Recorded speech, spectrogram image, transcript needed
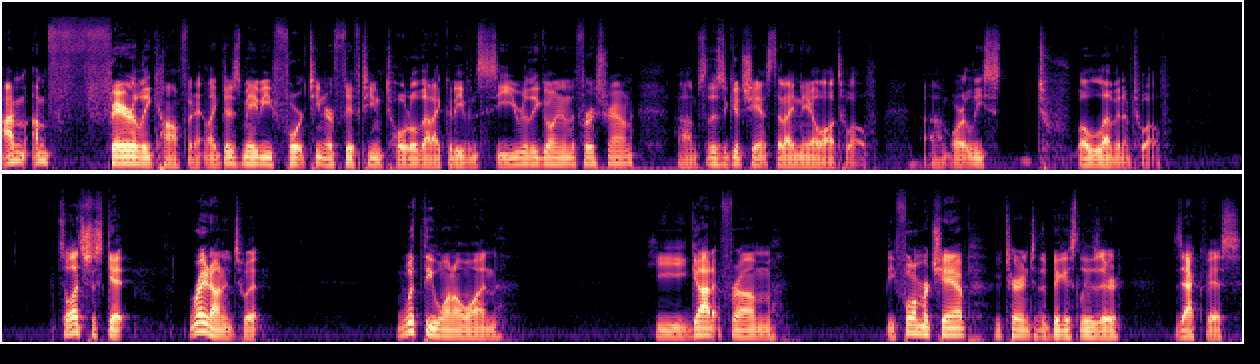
I'm I'm fairly confident. Like, there's maybe 14 or 15 total that I could even see really going in the first round. Um, so there's a good chance that I nail all 12, um, or at least 11 of 12. So let's just get right on into it. With the 101, he got it from the former champ who turned into the biggest loser, Zach Viss.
